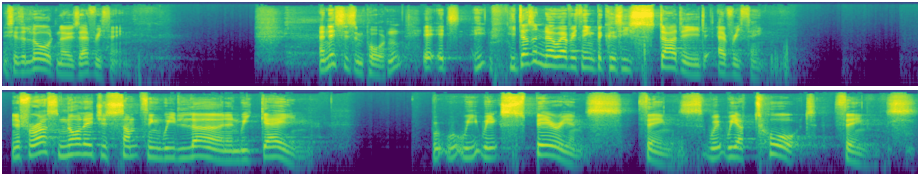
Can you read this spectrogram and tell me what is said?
You see, the Lord knows everything. And this is important. It, he, he doesn't know everything because he studied everything. You know, for us, knowledge is something we learn and we gain. We, we, experience things, we, we are taught things.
